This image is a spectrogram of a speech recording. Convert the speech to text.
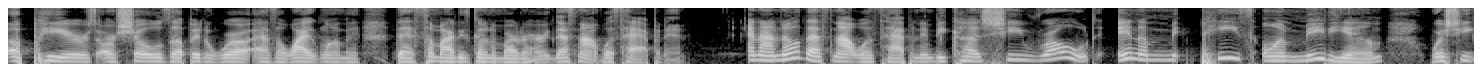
appears or shows up in the world as a white woman, that somebody's going to murder her. That's not what's happening. And I know that's not what's happening because she wrote in a piece on Medium where she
